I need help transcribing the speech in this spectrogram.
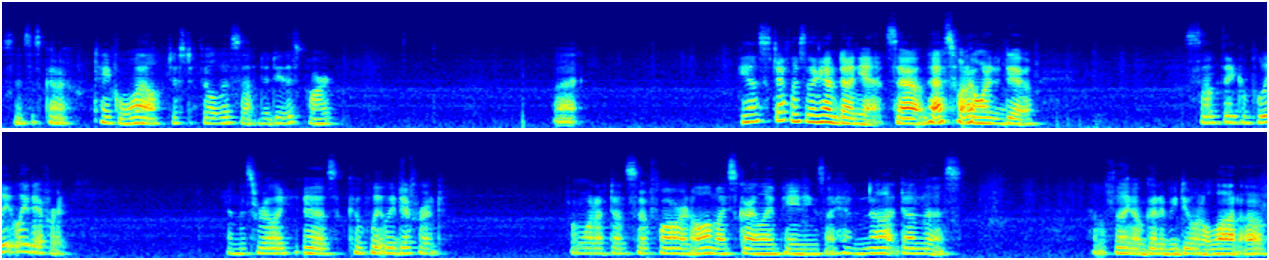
since it's going to take a while just to fill this up, to do this part. But, yeah, it's definitely something I haven't done yet, so that's what I wanted to do. Something completely different. And this really is completely different from what I've done so far in all my skyline paintings. I have not done this. I have a feeling I'm going to be doing a lot of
